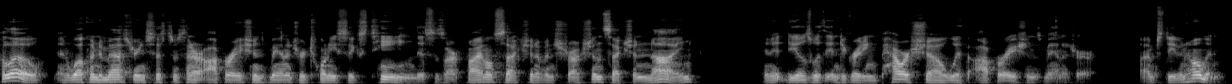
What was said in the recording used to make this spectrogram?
Hello, and welcome to Mastering System Center Operations Manager 2016. This is our final section of instruction, section 9, and it deals with integrating PowerShell with Operations Manager. I'm Stephen Homan.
